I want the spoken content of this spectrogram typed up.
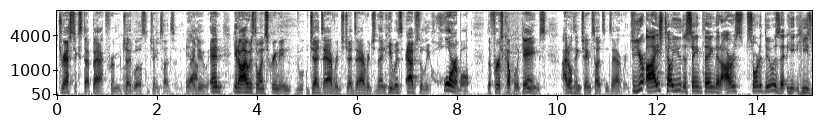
drastic step back from Jed Wills to James Hudson. Yeah. I do, and you know I was the one screaming Jed's average, Jed's average, and then he was absolutely horrible the first couple of games. I don't think James Hudson's average. Do your eyes tell you the same thing that ours sort of do? Is that he, he's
